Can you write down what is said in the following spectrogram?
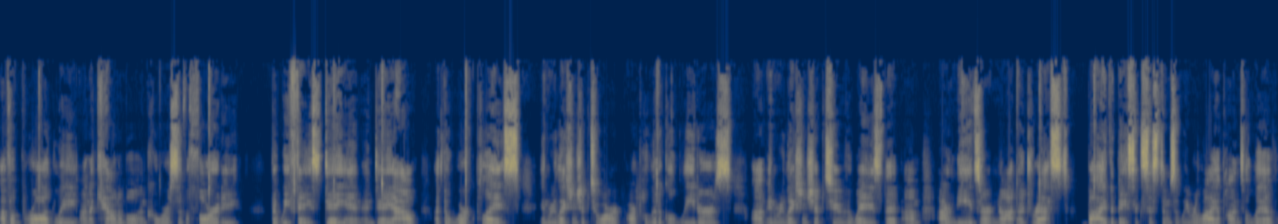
of a broadly unaccountable and coercive authority that we face day in and day out at the workplace, in relationship to our, our political leaders, um, in relationship to the ways that um, our needs are not addressed by the basic systems that we rely upon to live.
